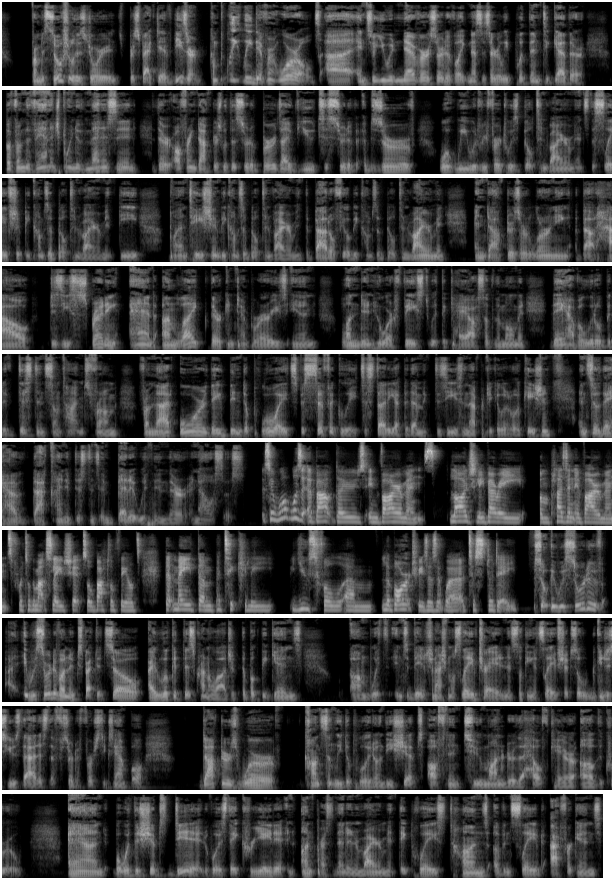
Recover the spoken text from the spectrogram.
from a social historian's perspective, these are completely different worlds. Uh, and so you would never sort of like necessarily put them together. But from the vantage point of medicine, they're offering doctors with this sort of bird's eye view to sort of observe what we would refer to as built environments. The slave ship becomes a built environment. The plantation becomes a built environment. The battlefield becomes a built environment. And doctors are learning about how disease is spreading. And unlike their contemporaries in London who are faced with the chaos of the moment, they have a little bit of distance sometimes from, from that, or they've been deployed specifically to study epidemic disease in that particular location. And so they have that kind of distance embedded within their analysis. So, what was it about those environments, largely very unpleasant environments, if we're talking about slave ships or battlefields, that made them particularly useful um, laboratories, as it were, to study? So it was sort of it was sort of unexpected. So I look at this chronologic. The book begins um, with into the international slave trade, and it's looking at slave ships. So we can just use that as the sort of first example. Doctors were constantly deployed on these ships, often to monitor the health care of the crew. And, but what the ships did was they created an unprecedented environment. They placed tons of enslaved Africans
